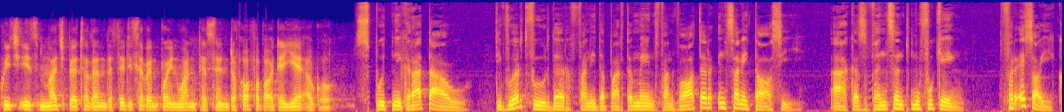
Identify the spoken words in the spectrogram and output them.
which is much better than the 37.1% of, of about a year ago. Sputnik Ratau, die woordvoerder van die departement van water en sanitasie. Ek is Vincent Mufokeng vir SAIK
